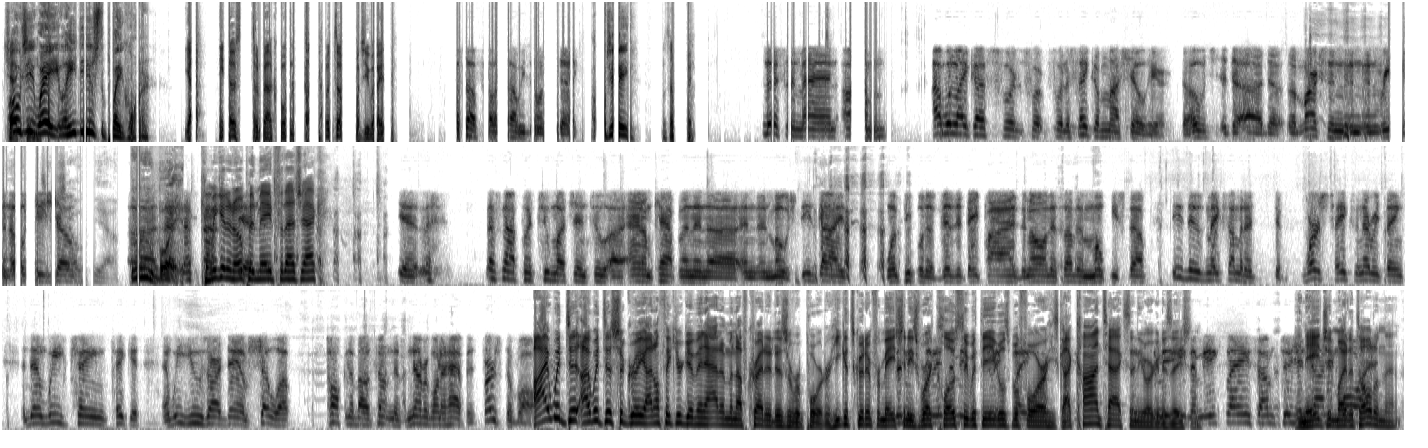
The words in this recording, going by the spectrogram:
checks OG in. Wade, well, he used to play corner. Yep. He knows something about corner. What's up, OG Wade? What's up, fellas? How are we doing today? OG, What's up? Wade? Listen, man. Um, I would like us for for for the sake of my show here, the OG, the uh, the, the Marks and and, and Reed and OG show. yeah. Uh, Ooh, boy. let- let's Can we get an yeah, open made for that, Jack? Yeah. let's not put too much into uh, Adam Kaplan and uh, and and Mosh. These guys want people to visit their pods and all this other monkey stuff. These dudes make some of the, the worst takes and everything, and then we chain take it and we use our damn show up talking about something that's never going to happen. First of all, I would di- I would disagree. I don't think you're giving Adam enough credit as a reporter. He gets good information. Me- He's worked me- closely me- with the Eagles before. He's got contacts in the organization. Let me explain something to you. An agent might have told him that.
